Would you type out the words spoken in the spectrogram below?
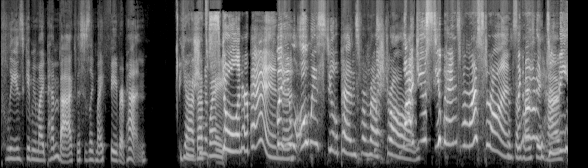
please give me my pen back. This is like my favorite pen. Yeah, you that's have why. stolen her pen. But you always steal pens from restaurants. Why do you steal pens from restaurants? Think about how many they have- dirty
